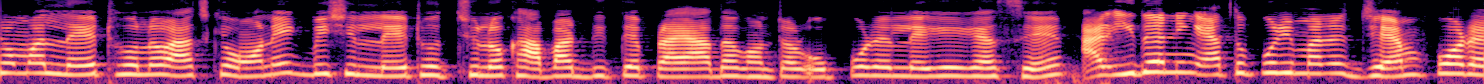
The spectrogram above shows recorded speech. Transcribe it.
সময় লেট হলেও আজকে অনেক বেশি লেট হচ্ছিল। খাবার দিতে প্রায় আধা ঘণ্টার ওপরে লেগে গেছে। আর ইদানিং এত পরিমাণে জ্যাম পড়ে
